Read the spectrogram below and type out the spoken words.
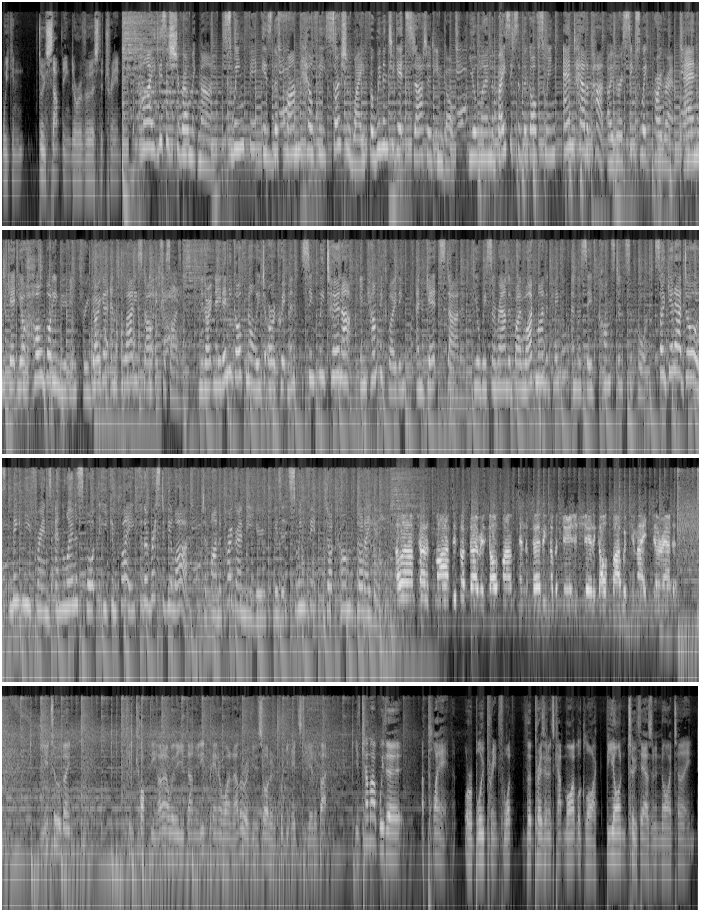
we can do something to reverse the trend. Hi, this is Sharelle McMahon. Swing Fit is the fun, healthy, social way for women to get started in golf. You'll learn the basics of the golf swing and how to putt over a six week program and get your whole body moving through yoga and Pilates style exercises. You don't need any golf knowledge or equipment, simply turn up in comfy clothing and get started. You'll be surrounded by like minded people and receive constant support. So get outdoors, meet new friends, and learn a sport that you can play for the rest of your life. To find a program near you, visit swingfit.com.au. Hello, I'm Travis Meyer. This October is Golf Month and the perfect opportunity to share the golf bar with your mates. Get around it. You two have been concocting, I don't know whether you've done it independent of one another or if you decided to put your heads together, but you've come up with a, a plan or a blueprint for what the President's Cup might look like beyond 2019. Do you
